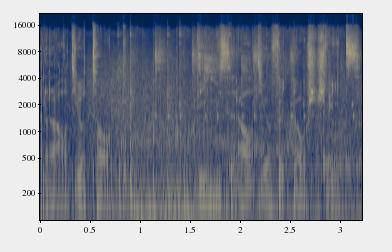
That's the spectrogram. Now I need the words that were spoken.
Radio Top. Dies Radio für die Ostschweiz.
